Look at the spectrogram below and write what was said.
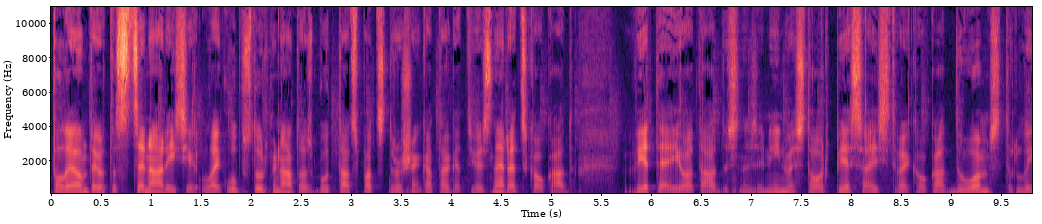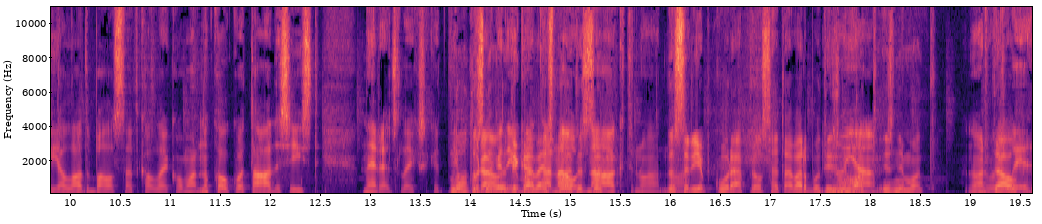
palielināt jau tas scenārijs, ja, lai klubs turpinātos, būtu tāds pats droši vien kā tagad, jo es neredzu kaut kādu vietējo tādu, nezinu, investoru piesaisti vai kaut kādu domas, tur lielu atbalstu atkal, lai komanda, nu, kaut ko tādu es īsti neredzu. Liekas, ka nu, tas nav tikai Vēnspils, tas, ir, no, no... tas ir jebkurā pilsētā, varbūt izņemot. Nu, jā. izņemot Nu, Daug, liet...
